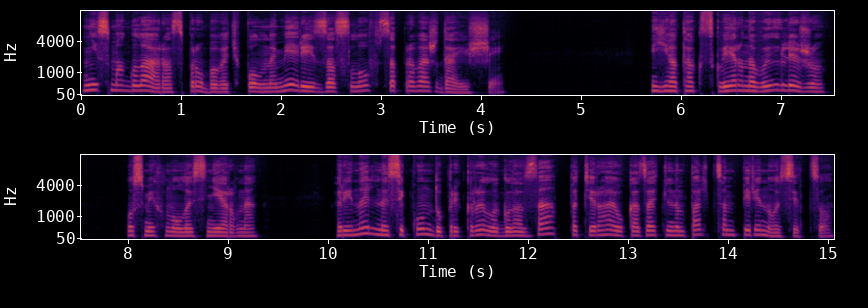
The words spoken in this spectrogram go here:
не смогла распробовать в полной мере из-за слов сопровождающей. «Я так скверно выгляжу», — усмехнулась нервно. Ринель на секунду прикрыла глаза, потирая указательным пальцем переносицу.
